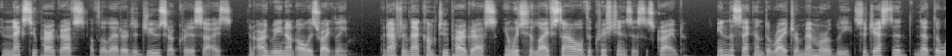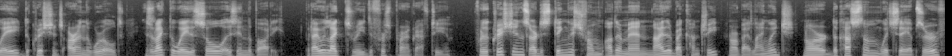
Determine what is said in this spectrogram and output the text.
In the next two paragraphs of the letter, the Jews are criticized, and arguably not always rightly. But after that come two paragraphs in which the lifestyle of the Christians is described. In the second, the writer memorably suggested that the way the Christians are in the world is like the way the soul is in the body. But I would like to read the first paragraph to you. For the Christians are distinguished from other men neither by country, nor by language, nor the custom which they observe,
